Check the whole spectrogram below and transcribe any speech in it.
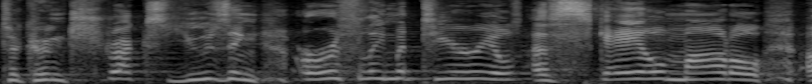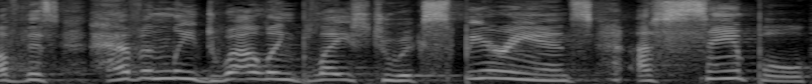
to construct using earthly materials a scale model of this heavenly dwelling place to experience a sample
